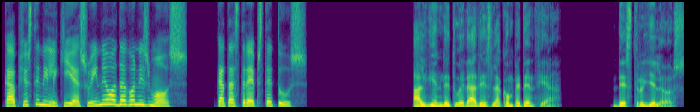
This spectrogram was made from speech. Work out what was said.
Κάποιος στην ηλικία σου είναι ο ανταγωνισμός. Καταστρέψτε τους. Alguien de tu edad es la competencia. Destruyelos.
